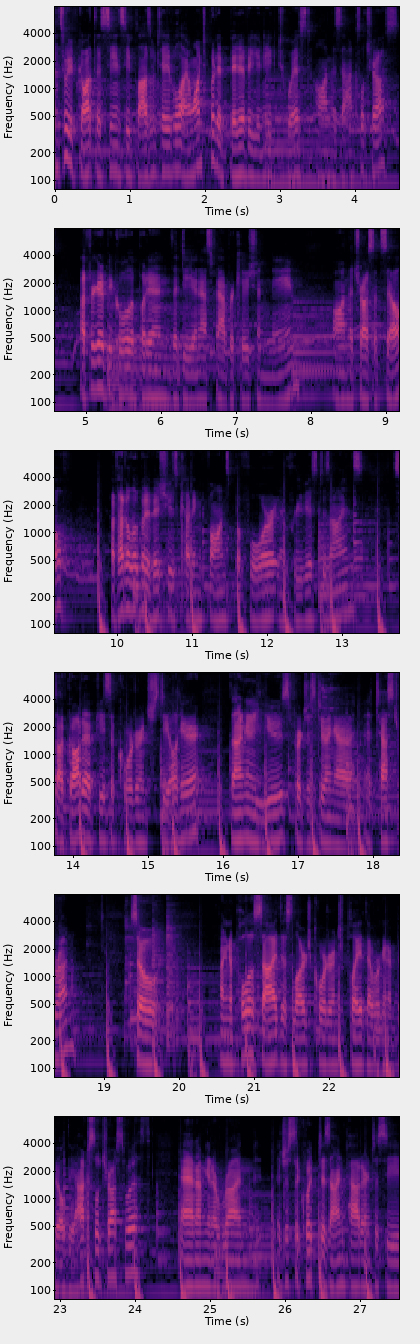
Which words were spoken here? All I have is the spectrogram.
Since we've got the CNC plasma table, I want to put a bit of a unique twist on this axle truss. I figured it'd be cool to put in the DNS fabrication name on the truss itself. I've had a little bit of issues cutting fonts before in previous designs, so I've got a piece of quarter inch steel here that I'm gonna use for just doing a, a test run. So I'm gonna pull aside this large quarter inch plate that we're gonna build the axle truss with, and I'm gonna run just a quick design pattern to see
